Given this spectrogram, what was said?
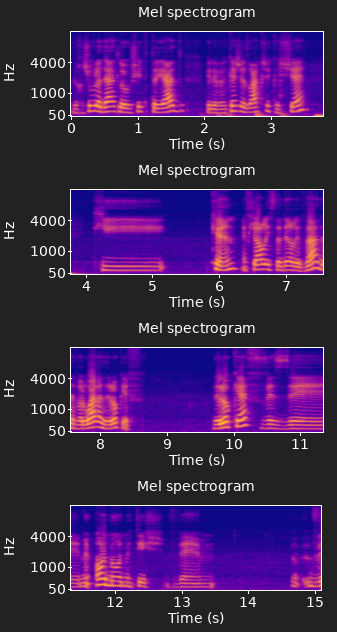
זה חשוב לדעת להושיט את היד ולבקש עזרה כשקשה, כי כן, אפשר להסתדר לבד, אבל וואלה זה לא כיף. זה לא כיף וזה מאוד מאוד מתיש. ו... ו...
